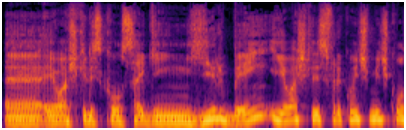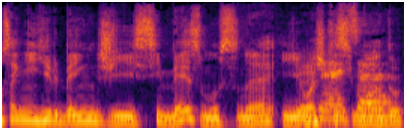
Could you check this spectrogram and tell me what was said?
É, eu acho que eles conseguem rir bem, e eu acho que eles frequentemente conseguem rir bem de si mesmos, né? E eu acho que É, esse isso é- modo.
